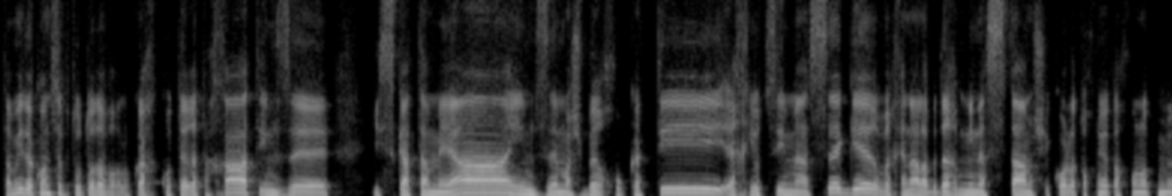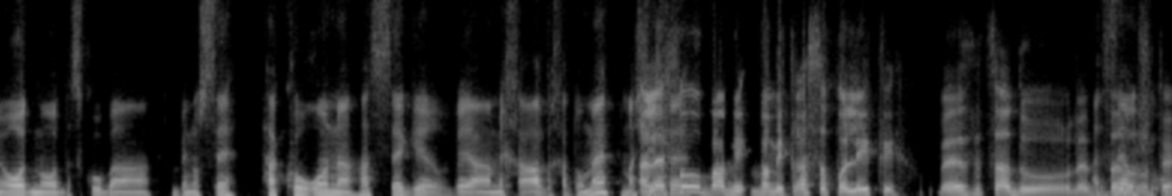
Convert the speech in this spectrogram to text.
תמיד הקונספט הוא אותו דבר, לוקח כותרת אחת, אם זה עסקת המאה, אם זה משבר חוקתי, איך יוצאים מהסגר וכן הלאה, בדרך מן הסתם שכל התוכניות האחרונות מאוד מאוד עסקו בנושא הקורונה, הסגר והמחאה וכדומה. על איפה הוא במתרס הפוליטי? באיזה צד הוא, לאיזה צד הוא נוטה? אז זהו, שהוא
